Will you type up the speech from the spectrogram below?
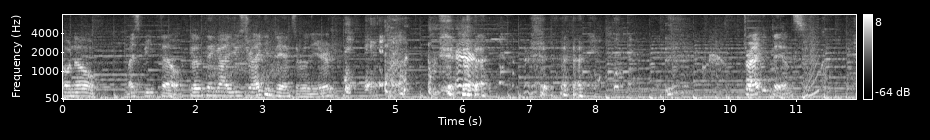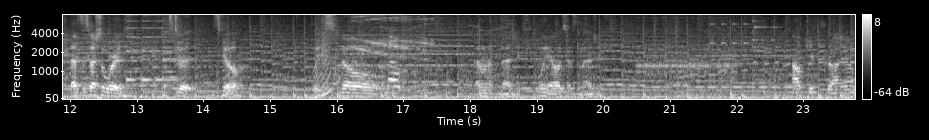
Oh no. My speed fell. Good thing I used Dragon Dance earlier. Dragon Dance. That's the special word. Let's do it. Let's go. Please. No. Nope. I don't have the magic. Only Alex has the magic. I'll keep trying.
